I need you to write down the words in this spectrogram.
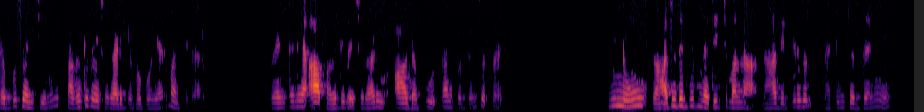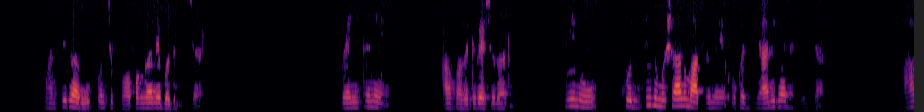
డబ్బు సంచిని పగటి వేషగాడికి ఇవ్వబోయారు మంత్రిగారు వెంటనే ఆ పగటి వేషగాడు ఆ డబ్బు తన తనకొద్దని చెప్పాడు. నిన్ను రాజు దగ్గర నటించమన్నా నా దగ్గర నటించొద్దని మంత్రి గారు కొంచెం కోపంగానే బదిలిచ్చారు. వెంటనే ఆ పగటి గారు నేను కొద్ది నిమిషాలు మాత్రమే ఒక జ్ఞానిగా నటించాను. ఆ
